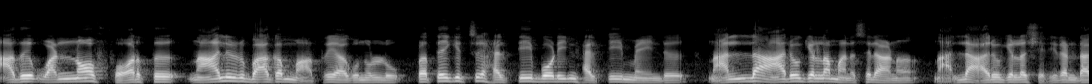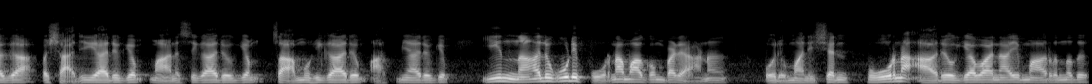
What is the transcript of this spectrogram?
അത് വൺ ഓഫ് ഫോർത്ത് നാലൊരു ഭാഗം മാത്രമേ ആകുന്നുള്ളൂ. പ്രത്യേകിച്ച് healthy body in healthy mind നല്ല ആരോഗ്യമുള്ള മനസ്സിലാണ് നല്ല ആരോഗ്യമുള്ള ശരീരം ഉണ്ടാകുക. അപ്പോൾ ശാരീരികാരോഗ്യം മാനസികാരോഗ്യം സാമൂഹികാരോഗ്യം ആത്മീയാരോഗ്യം ഈ നാലു കൂടി പൂർണമാകുമ്പോഴാണ് ഒരു മനുഷ്യൻ പൂർണ ആരോഗ്യവാനായി മാറുന്നത്.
